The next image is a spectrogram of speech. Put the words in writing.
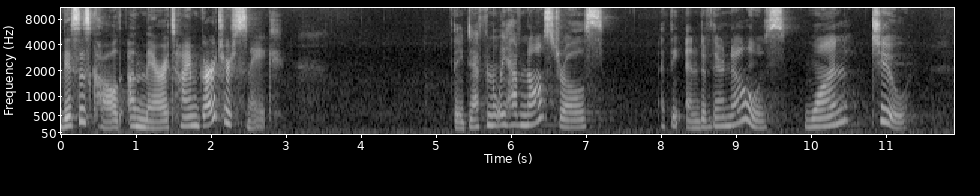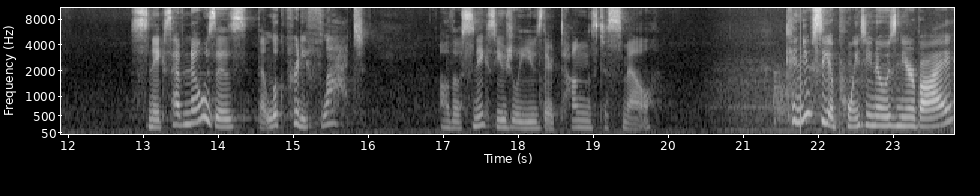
This is called a maritime garter snake. They definitely have nostrils at the end of their nose. One, two. Snakes have noses that look pretty flat, although snakes usually use their tongues to smell. Can you see a pointy nose nearby?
